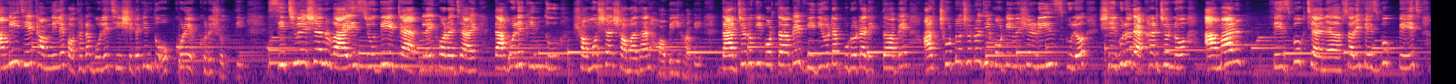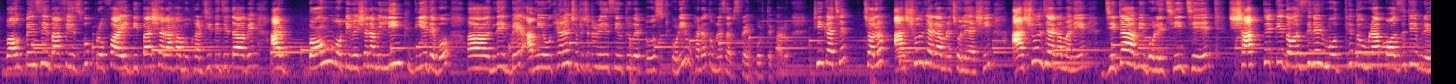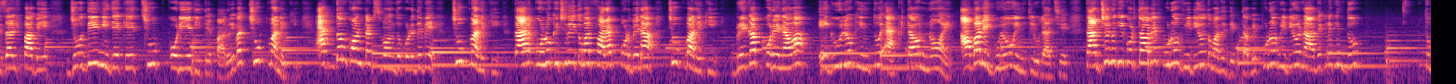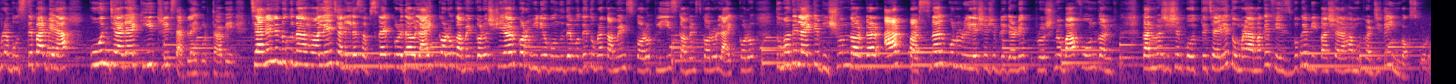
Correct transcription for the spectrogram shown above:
আমি যে থামনিলে কথাটা বলেছি, সেটা কিন্তু অক্ষরে অক্ষরে সত্যি। সিচুয়েশন ওয়াইজ যদি এটা অ্যাপ্লাই করা যায়, তাহলে কিন্তু সমস্যার সমাধান হবেই হবে। তার জন্য কি করতে হবে? ভিডিওটা পুরোটা দেখতে হবে। আর ছোট ছোট যে মোটিভেশন রিলসগুলো সেগুলো দেখার জন্য আমার Facebook channel sorry Facebook page bong pencil বা ফেসবুক প্রোফাইল বিপাশা রাহা মুখার্জিতে যেতে হবে। আর বং মোটিভেশন আমি লিংক দিয়ে দেব। দেখবে আমি ওইখানে ছোট ছোট রিলস ইউটিউবে পোস্ট করি ওখানে তোমরা সাবস্ক্রাইব করতে পারো। ঠিক আছে? চলো, আসল জায়গা আমরা চলে আসি। আসল জায়গা মানে যেটা আমি বলেছি যে, সাত থেকে দশ দিনের মধ্যে তোমরা পজিটিভ রেজাল্ট পাবে যদি নিজেকে চুপ করিয়ে দিতে পারো। এবার চুপ মানে কি? একদম কন্ট্যাক্টস বন্ধ করে দেবে। চুপ মানে কি? তার কোনো কিছুতেই তোমার ফারাক পড়বে না। চুপ মানে কি? ব্রেকআপ করে নেওয়া, এগুলো কিন্তু একটাও নয়। আবার এগুলোও ইনক্লুড আছে। তার জন্য কি করতে হবে? পুরো ভিডিও তোমাদের দেখতে হবে। পুরো ভিডিও না দেখলে কিন্তু তোমরা বুঝতে পারবে না কোন জায়গায় কি ট্রিক্স অ্যাপ্লাই করতে হবে? চ্যানেলে নতুন হলে চ্যানেলটা সাবস্ক্রাইব করে দাও লাইক করো কমেন্ট করো শেয়ার করো ভিডিও বন্ধুদের মধ্যে। তোমরা কমেন্টস করো প্লিজ কমেন্টস করো লাইক করো। তোমাদের লাইকের ভীষণ দরকার। আর পার্সোনাল কোনো রিলেশনশিপ রিগার্ডিং প্রশ্ন বা ফোন কনভারসেশন করতে চাইলে তোমরা আমাকে ফেসবুকে বিপাশা রাহা মুখার্জিতে ইনবক্স করো।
